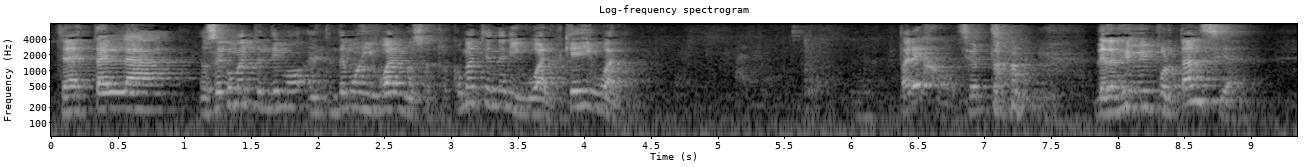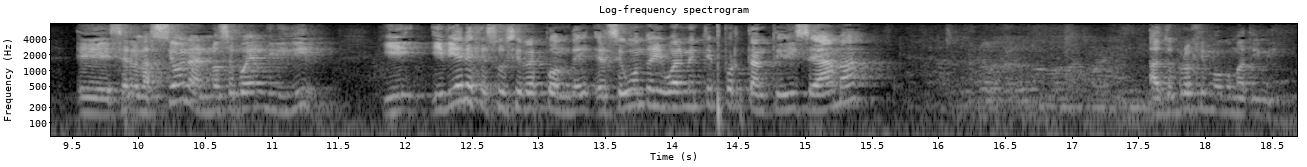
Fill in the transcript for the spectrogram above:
O sea, está en la, no sé cómo entendimos, entendemos igual nosotros. ¿Cómo entienden igual? ¿Qué es igual? Parejo, ¿cierto? De la misma importancia. Eh, se relacionan, no se pueden dividir. Y, y viene Jesús y responde, el segundo es igualmente importante y dice, ama a tu prójimo como a ti mismo.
